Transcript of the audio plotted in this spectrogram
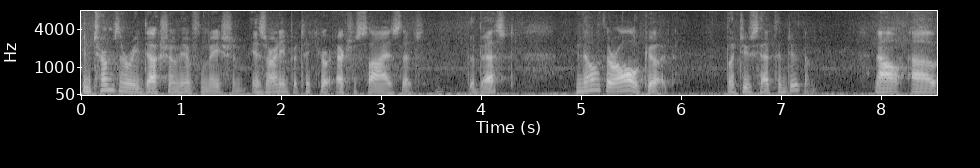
In terms of reduction of inflammation, is there any particular exercise that's the best? No, they're all good, but you just have to do them. Now, uh,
